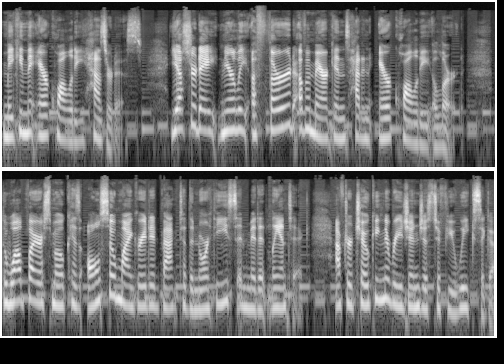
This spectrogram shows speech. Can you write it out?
making the air quality hazardous. Yesterday, nearly a third of Americans had an air quality alert. The wildfire smoke has also migrated back to the Northeast and Mid Atlantic after choking the region just a few weeks ago.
